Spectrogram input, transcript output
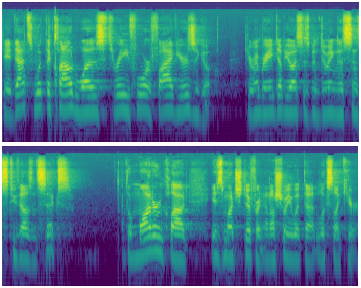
Okay, that's what the cloud was three, four, five years ago. You remember AWS has been doing this since 2006. The modern cloud is much different, and I'll show you what that looks like here.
